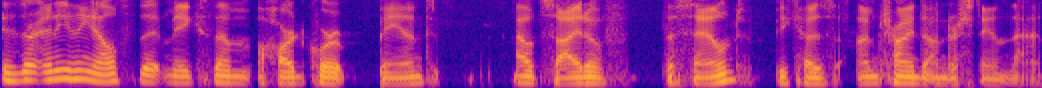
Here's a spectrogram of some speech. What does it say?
Is there anything else that makes them a hardcore band outside of the sound? Because I'm trying to understand that.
